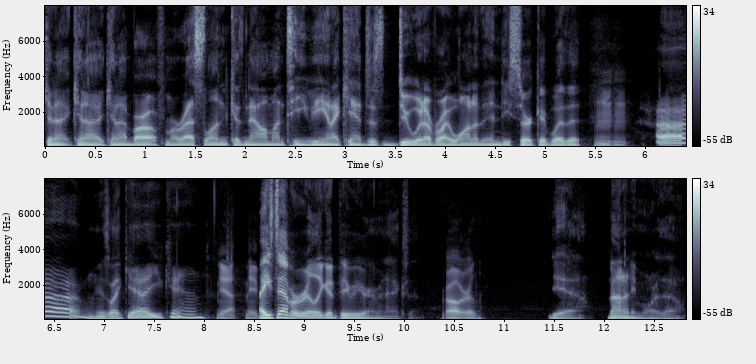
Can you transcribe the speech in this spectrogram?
Can I can I can I borrow it from a wrestling because now I'm on TV and I can't just do whatever I want on the indie circuit with it? Mm-hmm. Uh, he's like, yeah, you can. Yeah, maybe. I used to have a really good Pee Wee Herman accent. Oh, really? Yeah, not anymore though.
